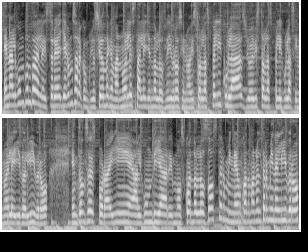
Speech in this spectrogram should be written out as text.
en algún punto de la historia llegamos a la conclusión de que Manuel está leyendo los libros y no ha visto las películas. Yo he visto las películas y no he leído el libro. Entonces por ahí algún día haremos, cuando los dos terminemos, cuando Manuel termine el libro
